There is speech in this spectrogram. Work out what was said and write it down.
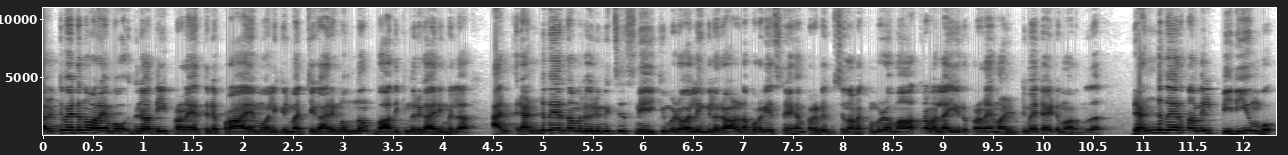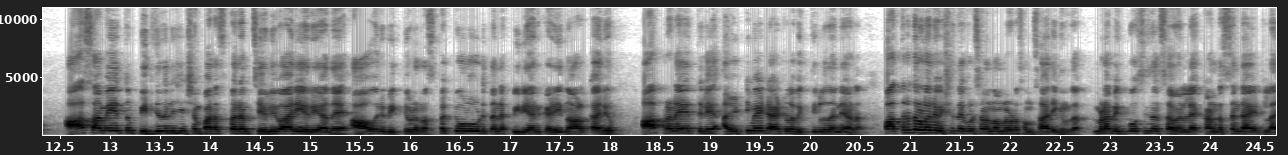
അൾട്ടിമേറ്റ് എന്ന് പറയുമ്പോൾ ഇതിനകത്ത് ഈ പ്രണയത്തിന് പ്രായമോ അല്ലെങ്കിൽ മറ്റു കാര്യങ്ങളൊന്നും ബാധിക്കുന്ന ഒരു കാര്യമല്ല. ആൻഡ് രണ്ടുപേർ തമ്മിൽ ഒരുമിച്ച് സ്നേഹിക്കുമ്പോഴോ അല്ലെങ്കിൽ ഒരാളുടെ പുറകെ സ്നേഹം പ്രകടിപ്പിച്ച് നടക്കുമ്പോഴോ മാത്രമല്ല ഈ ഒരു പ്രണയം അൾട്ടിമേറ്റ് ആയിട്ട് മാറുന്നത്. രണ്ടുപേർ തമ്മിൽ പിരിയുമ്പോൾ ആ സമയത്തും പിരിഞ്ഞതിന് ശേഷം പരസ്പരം ചെളിവാരി എറിയാതെ ആ ഒരു വ്യക്തിയുടെ റെസ്പെക്റ്റോടുകൂടി തന്നെ പിരിയാൻ കഴിയുന്ന ആൾക്കാരും ആ പ്രണയത്തിലെ അൾട്ടിമേറ്റ് ആയിട്ടുള്ള വ്യക്തികൾ തന്നെയാണ്. അപ്പൊ അത്തരത്തിലുള്ള ഒരു വിഷയത്തെക്കുറിച്ചാണ് നമ്മളിവിടെ സംസാരിക്കുന്നത്. നമ്മുടെ ബിഗ് ബോസ് സീസൺ സെവനിലെ കണ്ടസ്റ്റന്റ് ആയിട്ടുള്ള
